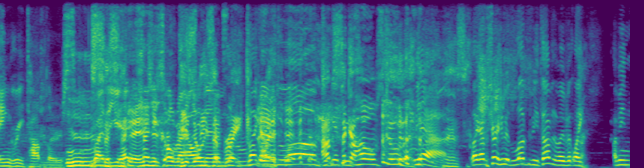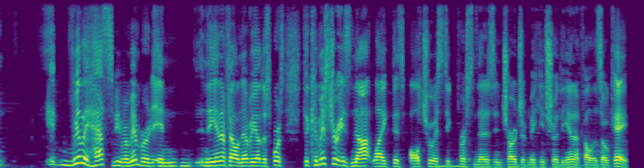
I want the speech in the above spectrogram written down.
angry toddlers, Mhm. right? That you had Yeah, to he's to just over- corral he them. break. Like, I would love to I'm get sick these- of homeschooling. yeah. Like, I'm sure he would love to be thought of that way, but like, I mean, it really has to be remembered in, in the NFL and every other sports. The commissioner is not like this altruistic person that is in charge of making sure the NFL is okay.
